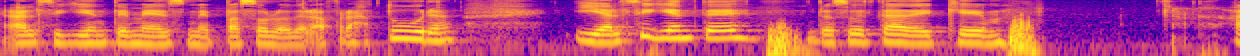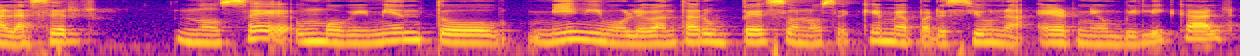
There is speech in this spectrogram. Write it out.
al siguiente mes me pasó lo de la fractura y al siguiente resulta de que al hacer no sé, un movimiento mínimo, levantar un peso, no sé qué, me apareció una hernia umbilical.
